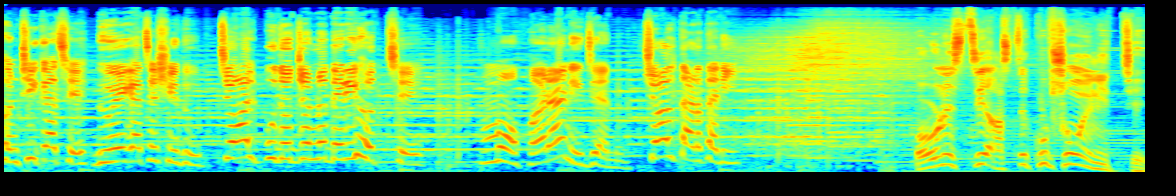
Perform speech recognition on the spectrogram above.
এখন ঠিক আছে, ধুয়ে গেছে সিঁদুর। চল, পুজোর জন্য দেরি হচ্ছে। মহারানী যেন। চল তাড়াতাড়ি। করণের স্ত্রী আসতে খুব সময় নিচ্ছে।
